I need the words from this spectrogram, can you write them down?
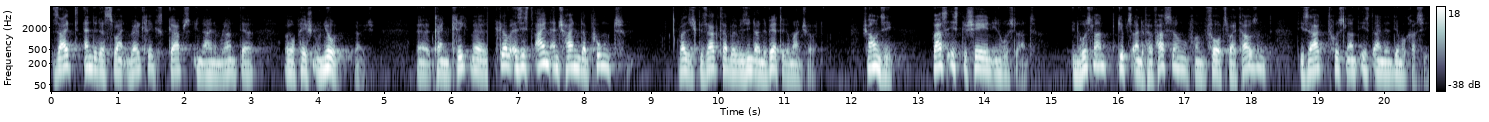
seit Ende des Zweiten Weltkriegs gab es in einem Land der Europäischen Union ich, äh, keinen Krieg mehr. Ich glaube, es ist ein entscheidender Punkt, was ich gesagt habe, wir sind eine Wertegemeinschaft. Schauen Sie, was ist geschehen in Russland? In Russland gibt es eine Verfassung von vor 2000, die sagt, Russland ist eine Demokratie.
